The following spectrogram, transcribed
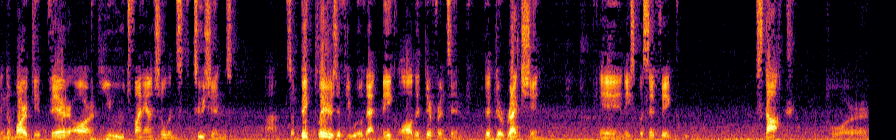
in the market. There are huge financial institutions, uh, some big players, if you will, that make all the difference in the direction in a specific stock or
